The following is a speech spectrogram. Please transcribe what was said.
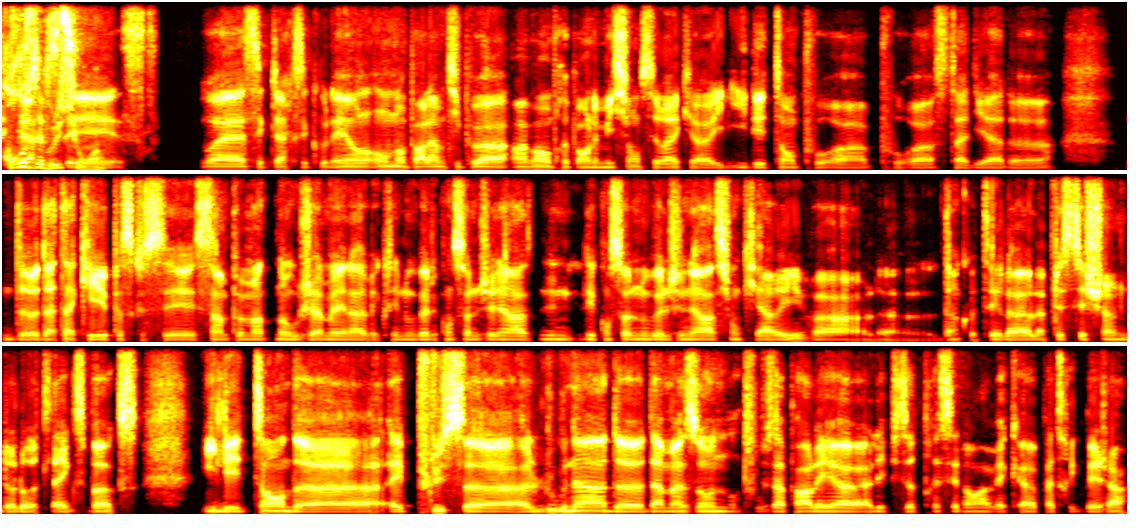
grosse évolution. Hein. Ouais, c'est clair que c'est cool. Et on, en parlait un petit peu avant en préparant l'émission. C'est vrai qu'il est temps pour, euh, pour euh, Stadia de, d'attaquer parce que c'est un peu maintenant ou jamais avec les nouvelles consoles les consoles nouvelle génération qui arrivent euh, d'un côté la, PlayStation de l'autre la Xbox il est temps de et plus Luna d'Amazon dont on vous a parlé à l'épisode précédent avec Patrick Béja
